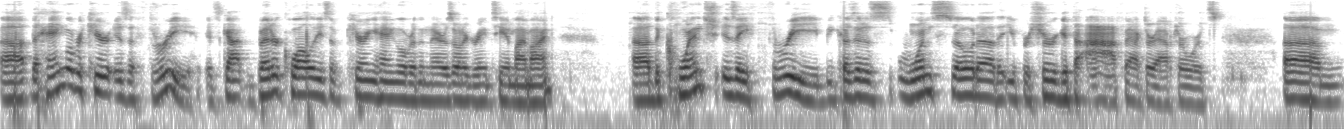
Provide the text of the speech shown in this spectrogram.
Uh, the hangover cure is a three. It's got better qualities of curing a hangover than Arizona green tea in my mind. Uh, the quench is a three because it is one soda that you for sure get the ah factor afterwards. Um,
